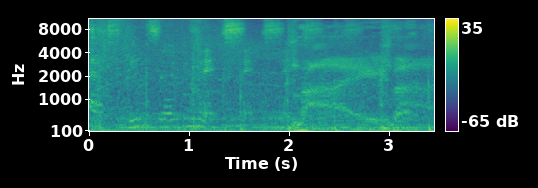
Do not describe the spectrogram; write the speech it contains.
Exclusive mix. Live.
